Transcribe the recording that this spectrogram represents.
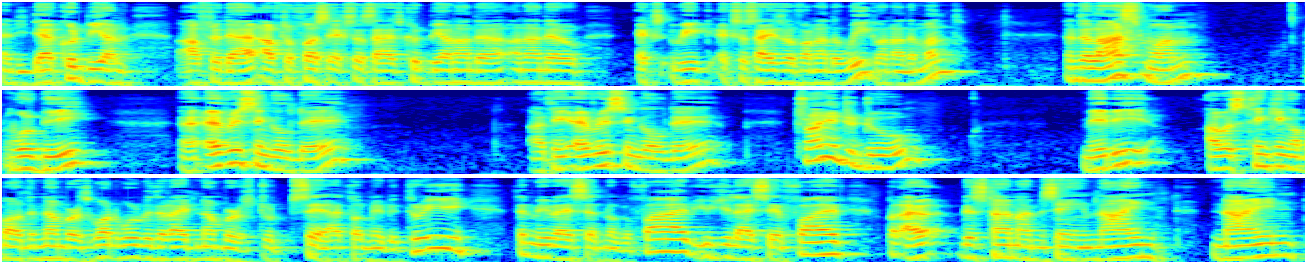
And there could be an after that, after first exercise, could be another another ex week exercise of another week, another month. And the last one will be uh, every single day. I think every single day, trying to do, maybe I was thinking about the numbers, what would be the right numbers to say? I thought maybe three, then maybe I said no, go five. Usually I say five, but I, this time I'm saying nine, nine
